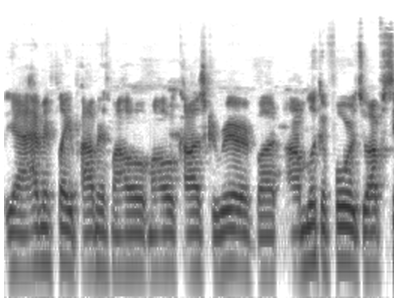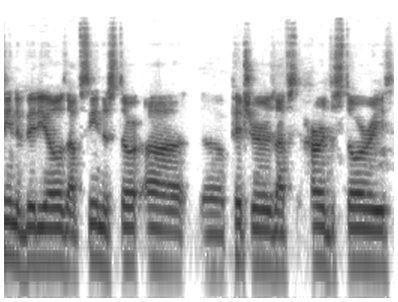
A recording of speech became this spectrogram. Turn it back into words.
Yeah, I haven't played Providence my whole my whole college career, but I'm looking forward to. It. I've seen the videos, I've seen the sto- uh, the pictures, I've heard the stories.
